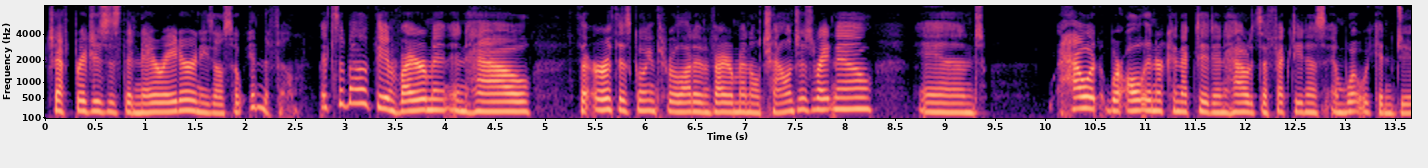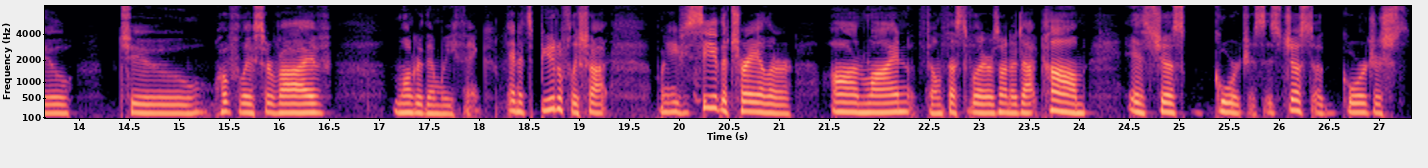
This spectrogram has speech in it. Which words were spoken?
Jeff Bridges is the narrator, and he's also in the film. It's about the environment and how the Earth is going through a lot of environmental challenges right now, and how it, we're all interconnected and how it's affecting us and what we can do to hopefully survive longer than we think. And it's beautifully shot. When you see the trailer online, filmfestivalarizona.com, it's just gorgeous. It's just a gorgeous,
